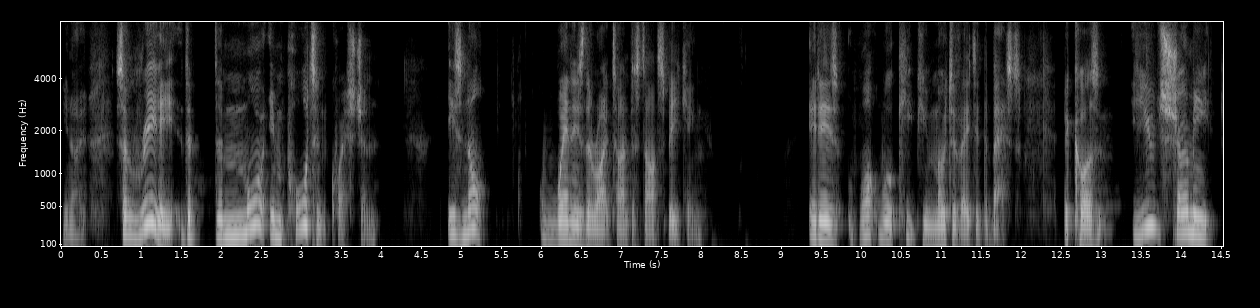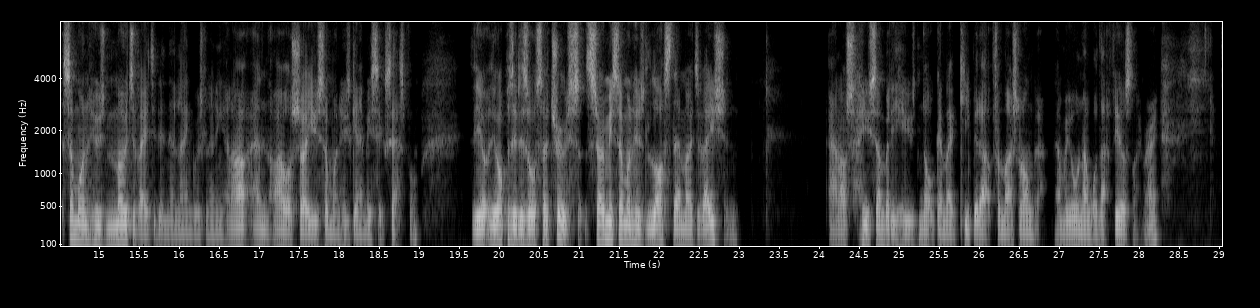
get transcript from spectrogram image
you know. So really the the more important question is not when is the right time to start speaking. It is what will keep you motivated the best. Because you show me someone who's motivated in their language learning, and I and I will show you someone who's going to be successful. The the opposite is also true. Show me someone who's lost their motivation, and I'll show you somebody who's not going to keep it up for much longer. And we all know what that feels like, right?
